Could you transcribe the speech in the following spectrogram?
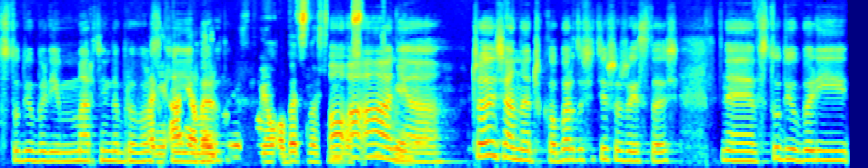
W studiu byli Marcin Dobrowolski. Pani Ania melduje swoją obecność. O, a Ania! Cześć Aneczko, bardzo się cieszę, że jesteś. E, w studiu byli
